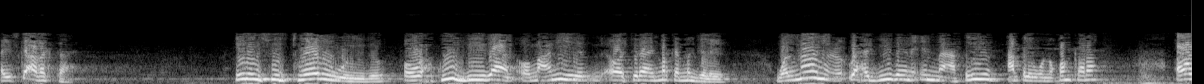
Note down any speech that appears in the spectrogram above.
ay iska adag tahay inay surtoobi weydo oo wax kuu diidaan oo macnihii ad tiraha markan ma gelayo wاlmaanicu waxa diidayna ima caqliyun caqligu noqon kara aw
